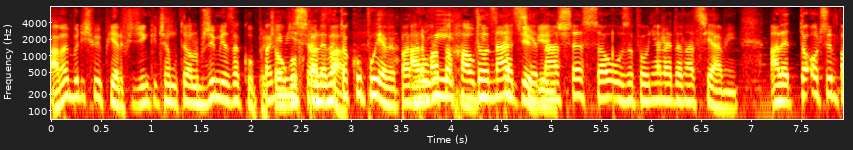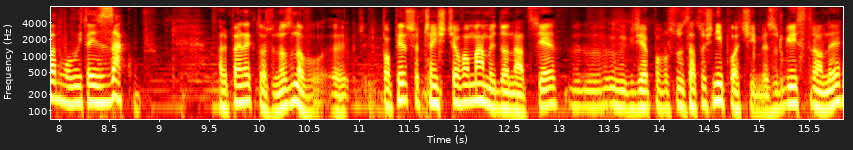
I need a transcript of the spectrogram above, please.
a my byliśmy pierwsi, dzięki czemu te olbrzymie zakupy, Panie ministrze, ale my K2, to kupujemy. Pan mówi, Armatohaubicka donacje 9. nasze są uzupełnione donacjami. Ale to, o czym pan mówi, to jest zakup. Ale panie rektorze, no znowu, y, po pierwsze częściowo mamy donacje, gdzie po prostu za coś nie płacimy. Z drugiej strony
